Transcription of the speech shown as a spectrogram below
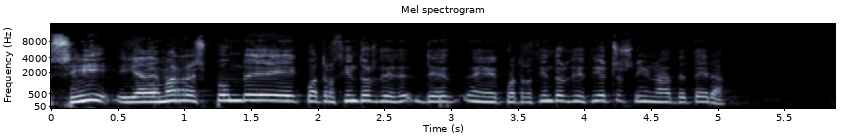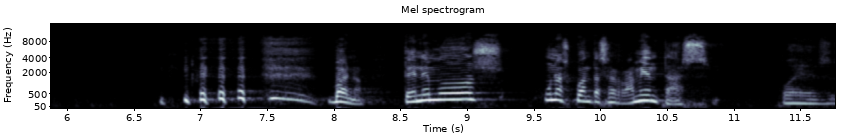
Sí, y además responde 400 de, de, eh, 418 soy una tetera. bueno, tenemos unas cuantas herramientas. Pues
